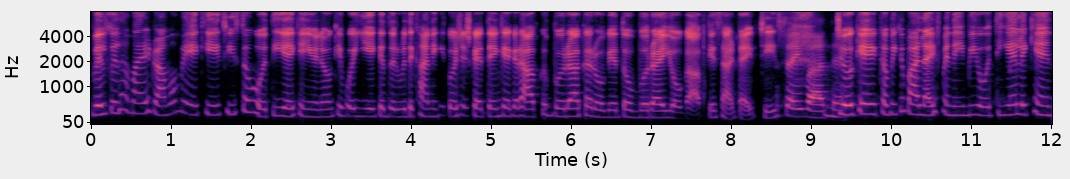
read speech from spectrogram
بالکل ہمارے ڈراموں میں ایک یہ چیز تو ہوتی ہے کہ یو نو کہ وہ یہ کہ ضرور دکھانے کی کوشش کرتے ہیں کہ اگر آپ کو برا کرو گے تو برا ہی ہوگا آپ کے ساتھ ٹائپ چیز۔ صحیح بات ہے۔ جو کہ کبھی کبھار لائف میں نہیں بھی ہوتی ہے لیکن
